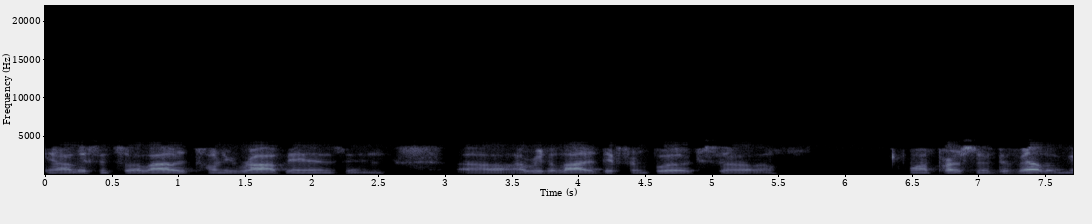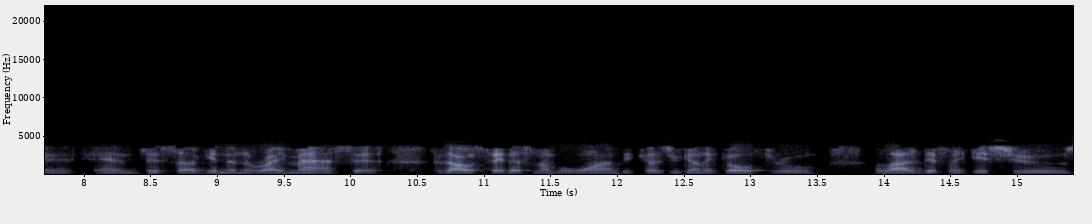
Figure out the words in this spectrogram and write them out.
you know, I listen to a lot of Tony Robbins, and uh, I read a lot of different books uh, on personal development and just uh, getting in the right mindset. Because I would say that's number one because you're gonna go through a lot of different issues.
